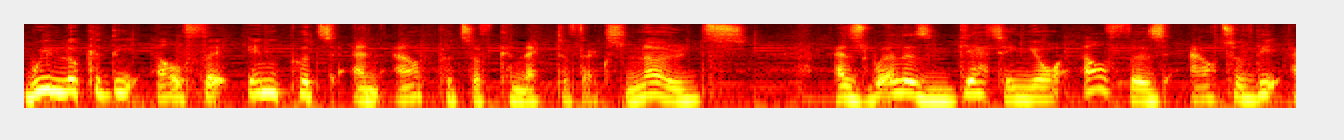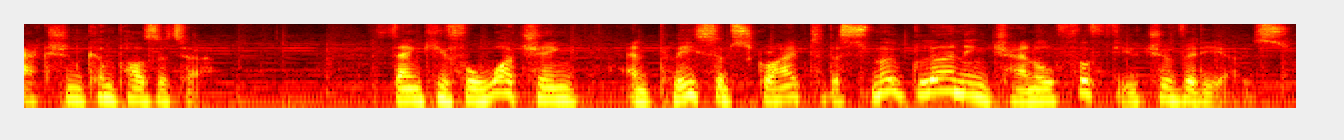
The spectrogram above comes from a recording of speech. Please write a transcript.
we look at the alpha inputs and outputs of ConnectFX nodes, as well as getting your alphas out of the Action Compositor. Thank you for watching and please subscribe to the Smoke Learning channel for future videos.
